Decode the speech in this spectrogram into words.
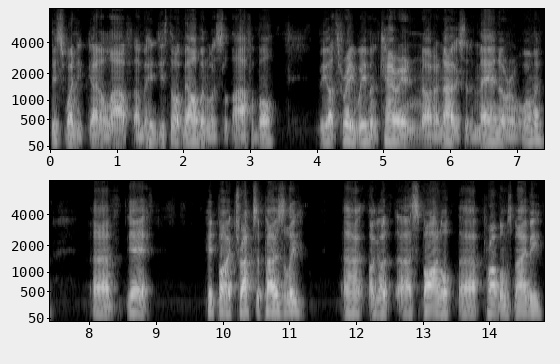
This one you're going to laugh. I mean, you thought Melbourne was laughable. We got three women carrying, I don't know, is it a man or a woman? Um, yeah, hit by a truck supposedly. Uh, I got uh, spinal uh, problems maybe.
